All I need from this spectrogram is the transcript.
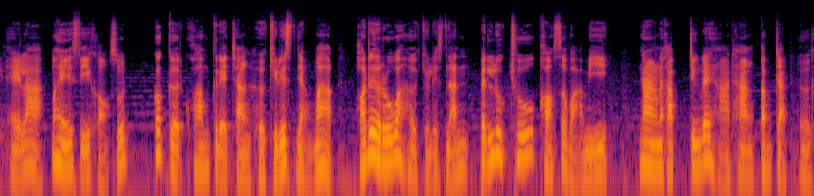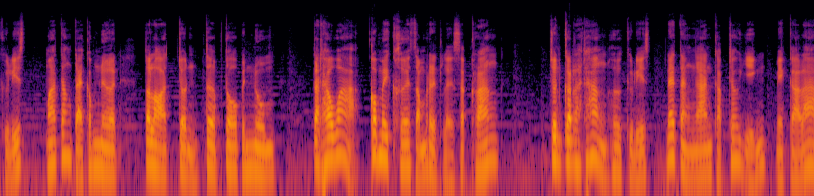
พเฮลามเหสีของซุสก็เกิดความเกลียดชังเฮอร์คิวลิสอย่างมากเพราะได้รู้ว่าเฮอร์คิวลิสนั้นเป็นลูกชู้ของสวามี นางนะครับจึงได้หาทางกำจัดเฮอร์คิวลิสมาตั้งแต่กำเนิดตลอดจนเติบโตเป็นหนุ่ม แต่ทว่าก็ไม่เคยสำเร็จเลยสักครั้ง จนกระทั่งเฮอร์คิวลิสได้แต่งงานกับเจ้าหญิงเมกาลา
